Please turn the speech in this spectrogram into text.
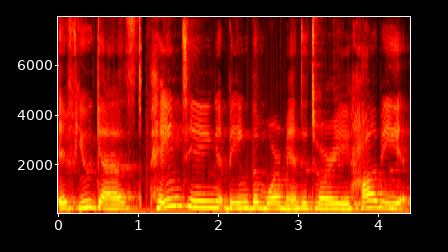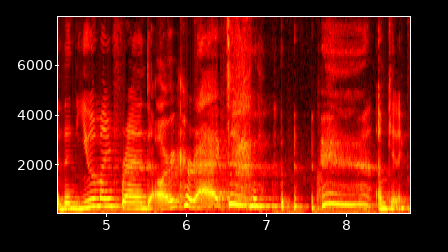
If you guessed painting being the more mandatory hobby, then you, my friend, are correct. I'm kidding.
